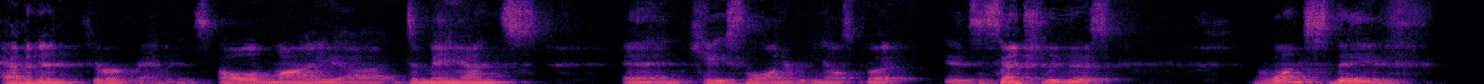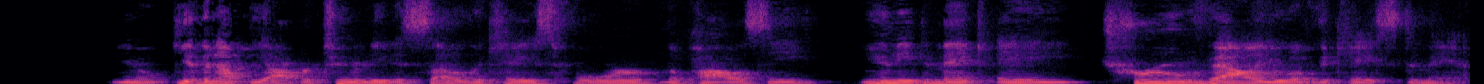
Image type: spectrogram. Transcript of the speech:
evidence or evidence, all of my uh, demands and case law and everything else. But it's essentially this: once they've you know given up the opportunity to settle the case for the policy, you need to make a true value of the case demand.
